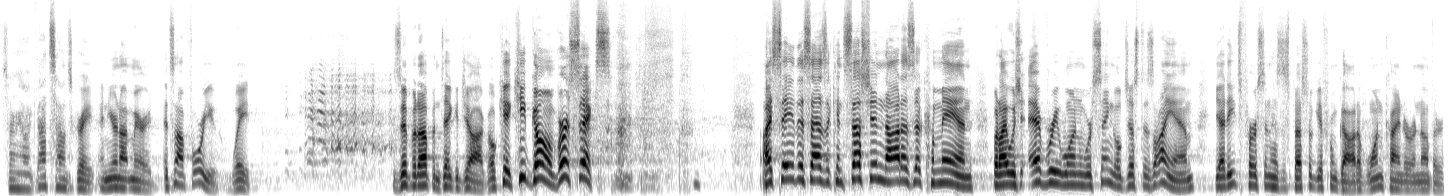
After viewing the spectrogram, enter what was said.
So you're like, that sounds great. And you're not married. It's not for you. Wait zip it up and take a jog. Okay, keep going. Verse 6. I say this as a concession, not as a command, but I wish everyone were single just as I am. Yet each person has a special gift from God of one kind or another.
